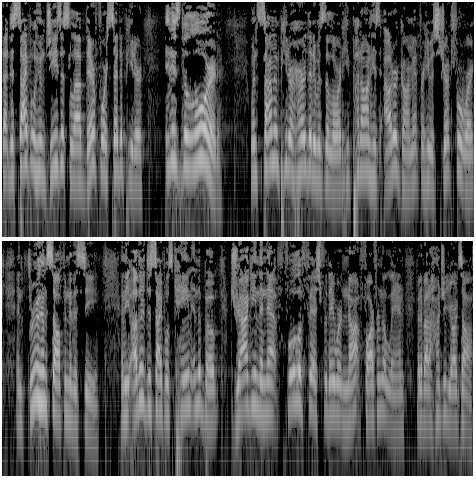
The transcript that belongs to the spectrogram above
That disciple whom Jesus loved therefore said to Peter, "It is the Lord." When Simon Peter heard that it was the Lord, he put on his outer garment, for he was stripped for work, and threw himself into the sea. And the other disciples came in the boat, dragging the net full of fish, for they were not far from the land, but about a hundred yards off.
